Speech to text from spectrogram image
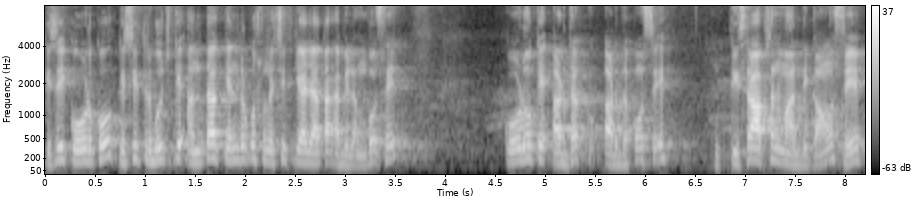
किसी कोण को, किसी त्रिभुज के अंत केंद्र को सुनिश्चित किया जाता है अभिलंबों से, कोणों के अर्धक, अर्धकों से, तीसरा ऑप्शन माध्यिकाओं से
